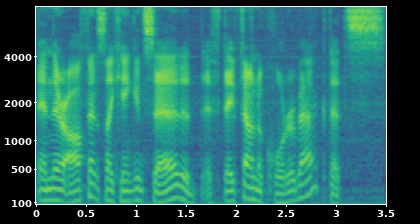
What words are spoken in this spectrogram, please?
and their offense, like Hankins said, if they found a quarterback that's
